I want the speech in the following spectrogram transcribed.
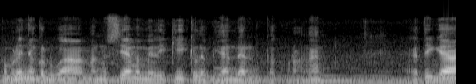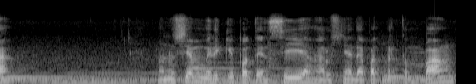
Kemudian yang kedua, manusia memiliki kelebihan dan kekurangan. Yang ketiga, manusia memiliki potensi yang harusnya dapat berkembang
